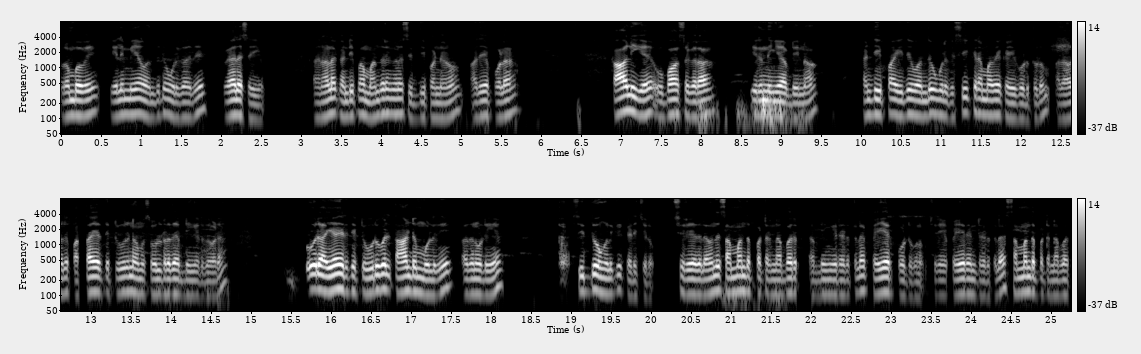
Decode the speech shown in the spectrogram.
ரொம்பவே எளிமையாக வந்துட்டு உங்களுக்கு அது வேலை செய்யும். அதனால் கண்டிப்பாக மந்திரங்களை சித்தி பண்ணணும். அதே போல் காளிகை உபாசகராக இருந்தீங்க அப்படின்னா கண்டிப்பாக இது வந்து உங்களுக்கு சீக்கிரமாகவே கை கொடுத்துடும். அதாவது பத்தாயிரத்து எட்டு நம்ம சொல்கிறது அப்படிங்கிறத விட ஒரு ஐயாயிரத்தி எட்டு உருவல் தாண்டும் பொழுது அதனுடைய சித்து உங்களுக்கு கிடைச்சிடும். சரி அதில் வந்து சம்மந்தப்பட்ட நபர் அப்படிங்கிற இடத்துல பெயர் போட்டுக்கணும். சரி பெயர் என்ற இடத்துல சம்மந்தப்பட்ட நபர்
